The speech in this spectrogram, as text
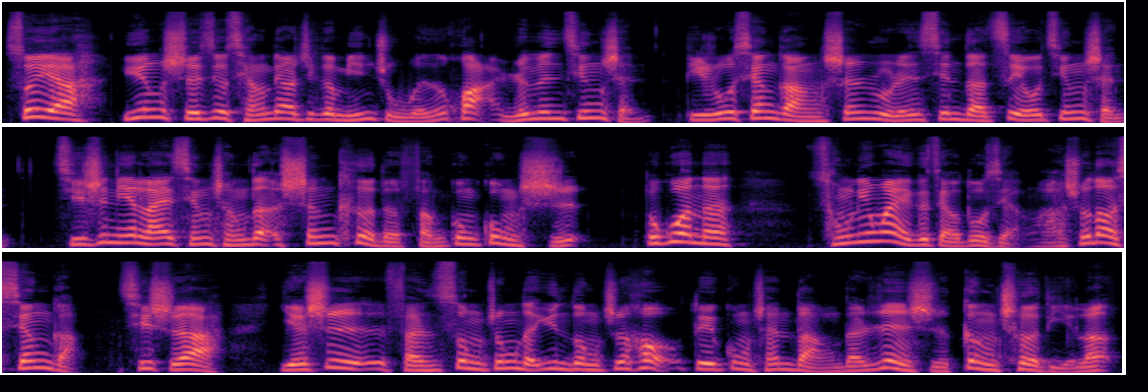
所以啊，余英时就强调这个民主文化、人文精神，比如香港深入人心的自由精神，几十年来形成的深刻的反共共识。不过呢，从另外一个角度讲啊，说到香港，其实啊，也是反送中的运动之后，对共产党的认识更彻底了。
